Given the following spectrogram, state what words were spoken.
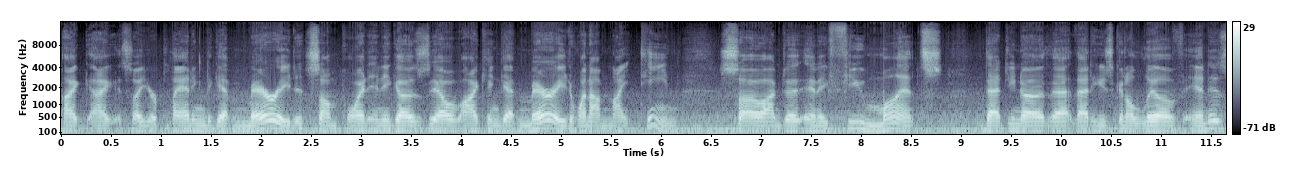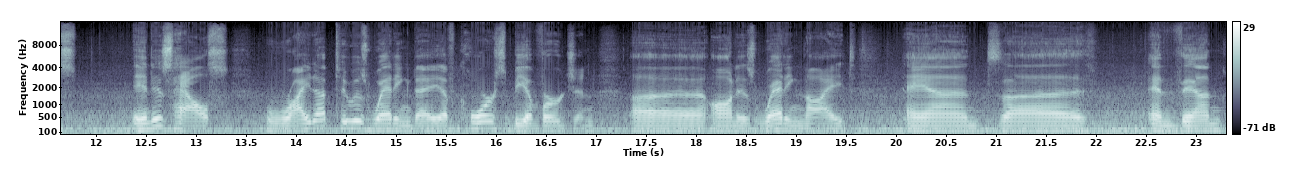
I, I, so you're planning to get married at some point? And he goes, yeah, I can get married when I'm 19. So I'm just in a few months that you know that that he's going to live in his in his house right up to his wedding day. Of course, be a virgin uh, on his wedding night, and uh, and then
